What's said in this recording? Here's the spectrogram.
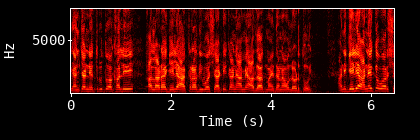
यांच्या नेतृत्वाखाली हा लढा गेले अकरा दिवस या ठिकाणी आम्ही आझाद मैदानावर लढतोय. आणि गेली अनेक वर्ष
